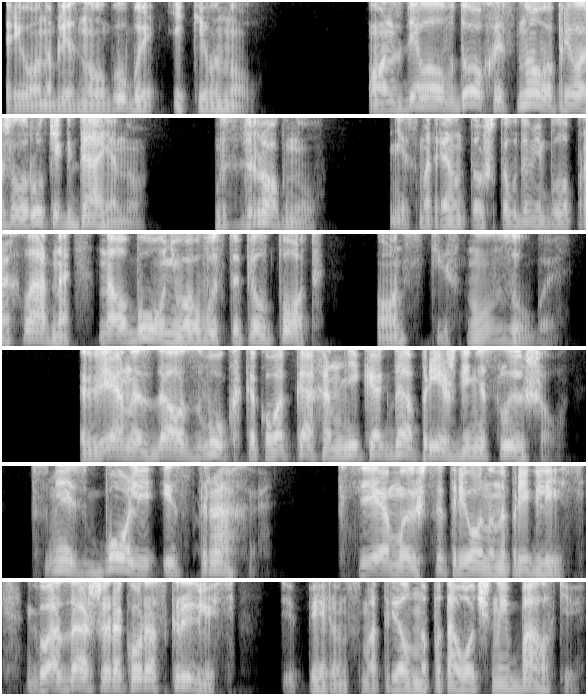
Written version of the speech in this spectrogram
Трион облизнул губы и кивнул. Он сделал вдох и снова приложил руки к Даяну. Вздрогнул. Несмотря на то, что в доме было прохладно, на лбу у него выступил пот. Он стиснул зубы. Вен издал звук, какого Кахан никогда прежде не слышал. Смесь боли и страха. Все мышцы Триона напряглись, глаза широко раскрылись. Теперь он смотрел на потолочные балки.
